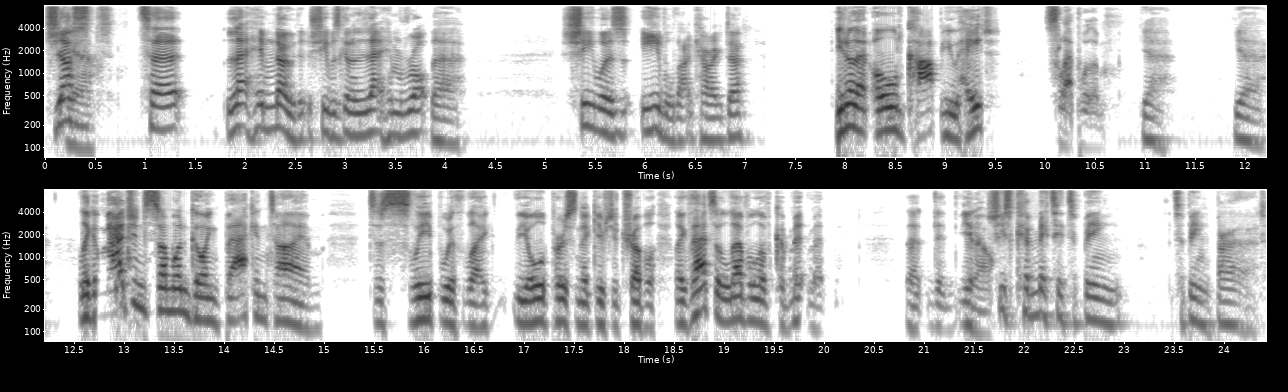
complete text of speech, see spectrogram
just to let him know that she was going to let him rot there. She was evil, that character. you know that old cop you hate? Slept with him. Yeah, yeah. Like imagine someone going back in time to sleep with like the old person that gives you trouble like that's a level of commitment that, that you know She's committed to being to being bad.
